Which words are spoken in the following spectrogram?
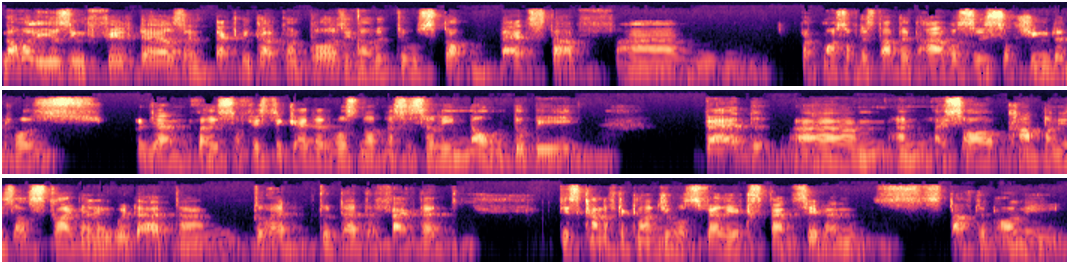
normally using filters and technical controls in order to stop bad stuff. Um, but most of the stuff that I was researching that was again very sophisticated was not necessarily known to be bad. Um, and I saw companies are struggling with that. And to add to that, the fact that this kind of technology was very expensive and stuff that only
